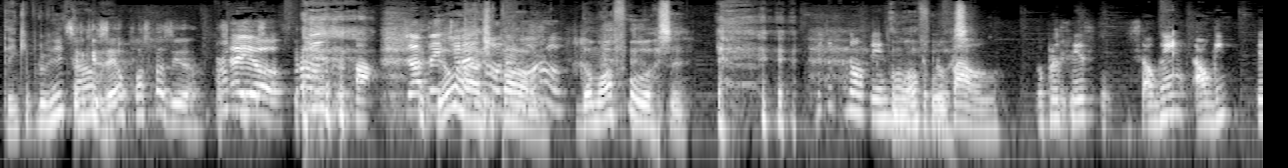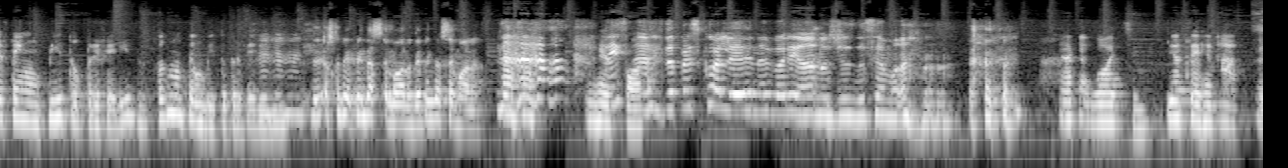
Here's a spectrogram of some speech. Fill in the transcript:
Tem que aproveitar. Se ele quiser, eu posso fazer. Posso Aí, ó, pronto. Já tem Eu diretor, acho, Paulo. demorou? Dá maior força. Deixa eu fazer uma Uma pergunta pro força. Paulo. O processo. Alguém, alguém vocês têm um Beatle preferido? Todo mundo tem um Beatle preferido. Acho que depende da semana, depende da semana. Tem dá pra escolher, né? Variando os dias da semana. Ótimo. E você, Renato? É,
